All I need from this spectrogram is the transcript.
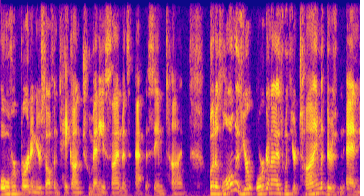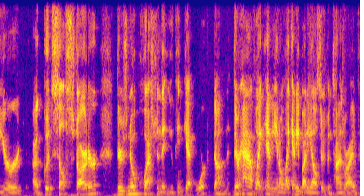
overburden yourself and take on too many assignments at the same time. But as long as you're organized with your time, there's and you're a good self-starter, there's no question that you can get work done. There have like and you know like anybody else there's been times where I've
